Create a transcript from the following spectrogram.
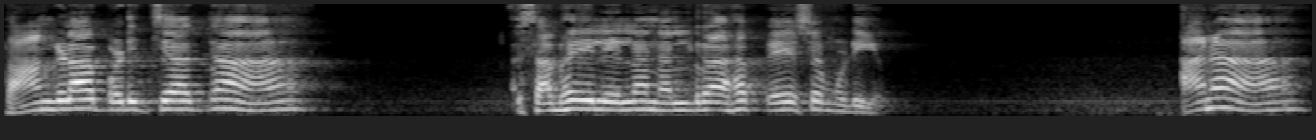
தாங்களாக படித்தா தான் சபையிலெல்லாம் நன்றாக பேச முடியும். ஆனால்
